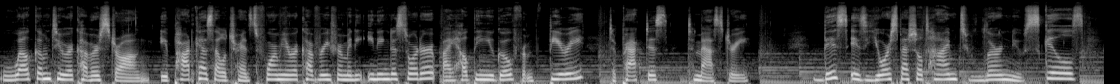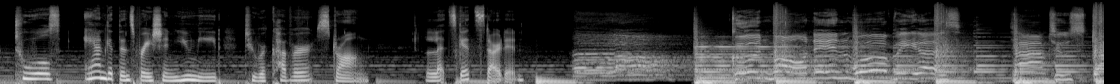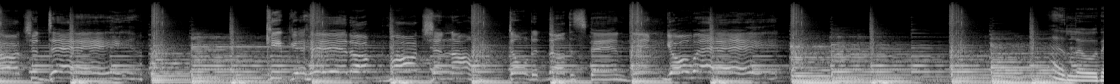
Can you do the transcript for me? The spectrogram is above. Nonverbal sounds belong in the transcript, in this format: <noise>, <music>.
Welcome to Recover Strong, a podcast that will transform your recovery from an eating disorder by helping you go from theory to practice to mastery. This is your special time to learn new skills, tools, and get the inspiration you need to recover strong. Let's get started. Good morning, warriors. Time to start your day.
